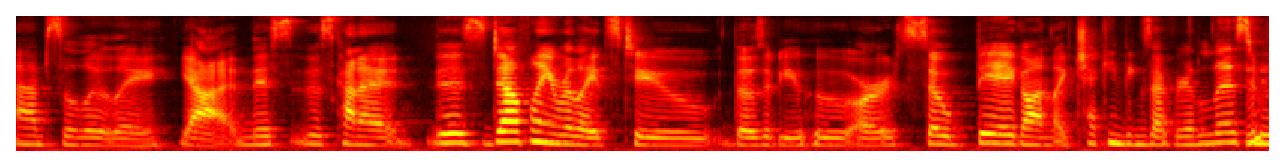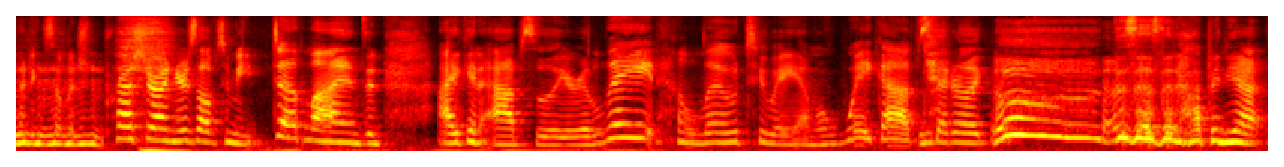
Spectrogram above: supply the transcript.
Absolutely. Yeah, this this kind of this definitely relates to those of you who are so big on like checking things off your list and putting so much mm-hmm. pressure on yourself to meet deadlines and I can absolutely relate. Hello 2 a.m. wake ups that are like, "Oh, this hasn't happened yet."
